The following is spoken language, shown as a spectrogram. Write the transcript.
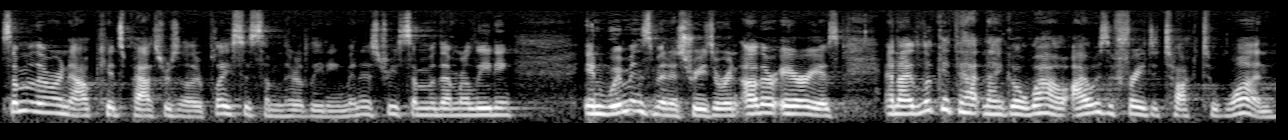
Some of them are now kids pastors in other places, some of them are leading ministries, some of them are leading in women's ministries or in other areas. And I look at that and I go, wow, I was afraid to talk to one.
